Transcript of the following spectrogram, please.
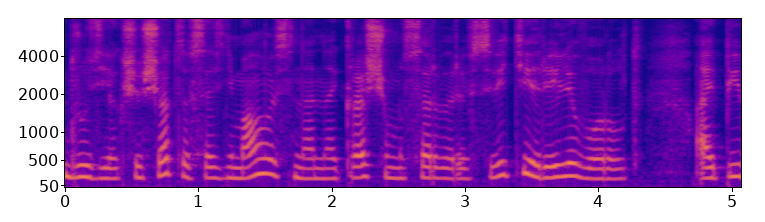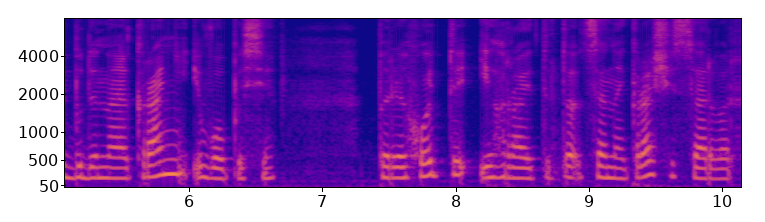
Друзі, якщо що, це все знімалося на найкращому сервері в світі Really World. IP буде на екрані і в описі. Переходьте і грайте. Це найкращий сервер.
